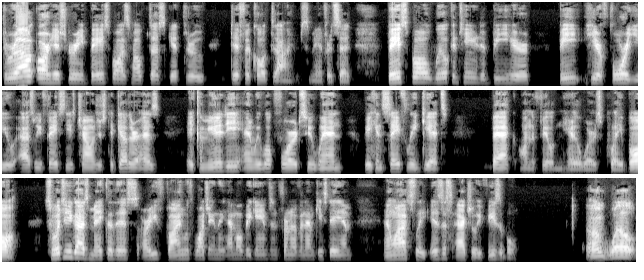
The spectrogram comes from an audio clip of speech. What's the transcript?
Throughout our history, baseball has helped us get through difficult times, Manfred said. Baseball will continue to be here be here for you as we face these challenges together as a community and we look forward to when we can safely get back on the field and hear the words play ball. So what do you guys make of this? Are you fine with watching the MLB games in front of an empty stadium? And lastly, is this actually feasible? Um, well,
